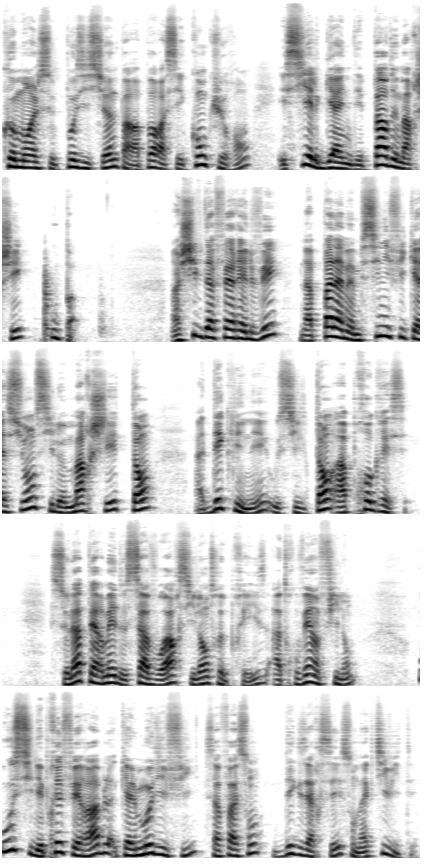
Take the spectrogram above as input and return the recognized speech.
comment elle se positionne par rapport à ses concurrents et si elle gagne des parts de marché ou pas. Un chiffre d'affaires élevé n'a pas la même signification si le marché tend à décliner ou s'il tend à progresser. Cela permet de savoir si l'entreprise a trouvé un filon ou s'il est préférable qu'elle modifie sa façon d'exercer son activité.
